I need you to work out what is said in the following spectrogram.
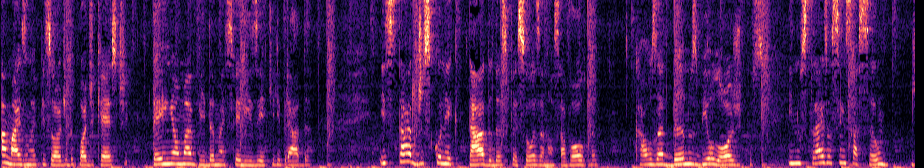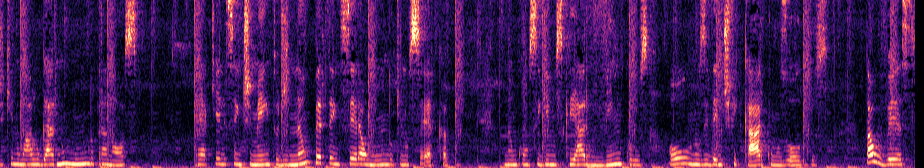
a mais um episódio do podcast Tenha uma Vida Mais Feliz e Equilibrada. Estar desconectado das pessoas à nossa volta causa danos biológicos e nos traz a sensação de que não há lugar no mundo para nós. É aquele sentimento de não pertencer ao mundo que nos cerca não conseguimos criar vínculos ou nos identificar com os outros. Talvez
